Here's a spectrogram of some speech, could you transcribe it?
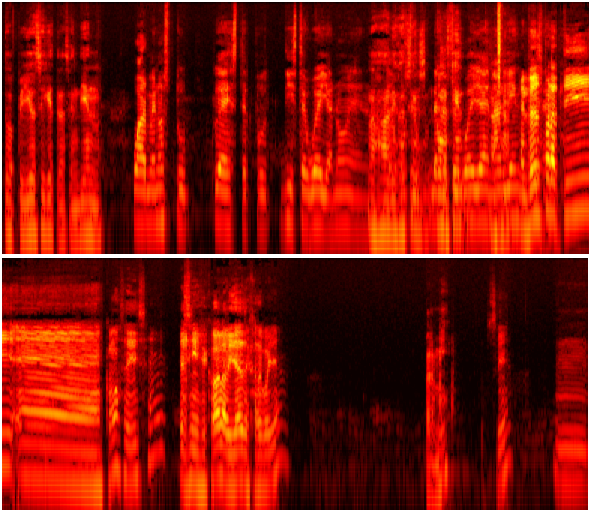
tu apellido sigue trascendiendo. O al menos tú, este, pues, diste huella, ¿no? En, Ajá, dejaste- como dejaste quien- huella en ajá. alguien. Entonces, para ti, eh, ¿cómo se dice? ¿El significado de la vida es dejar huella? Para mí. ¿Sí? Mm,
